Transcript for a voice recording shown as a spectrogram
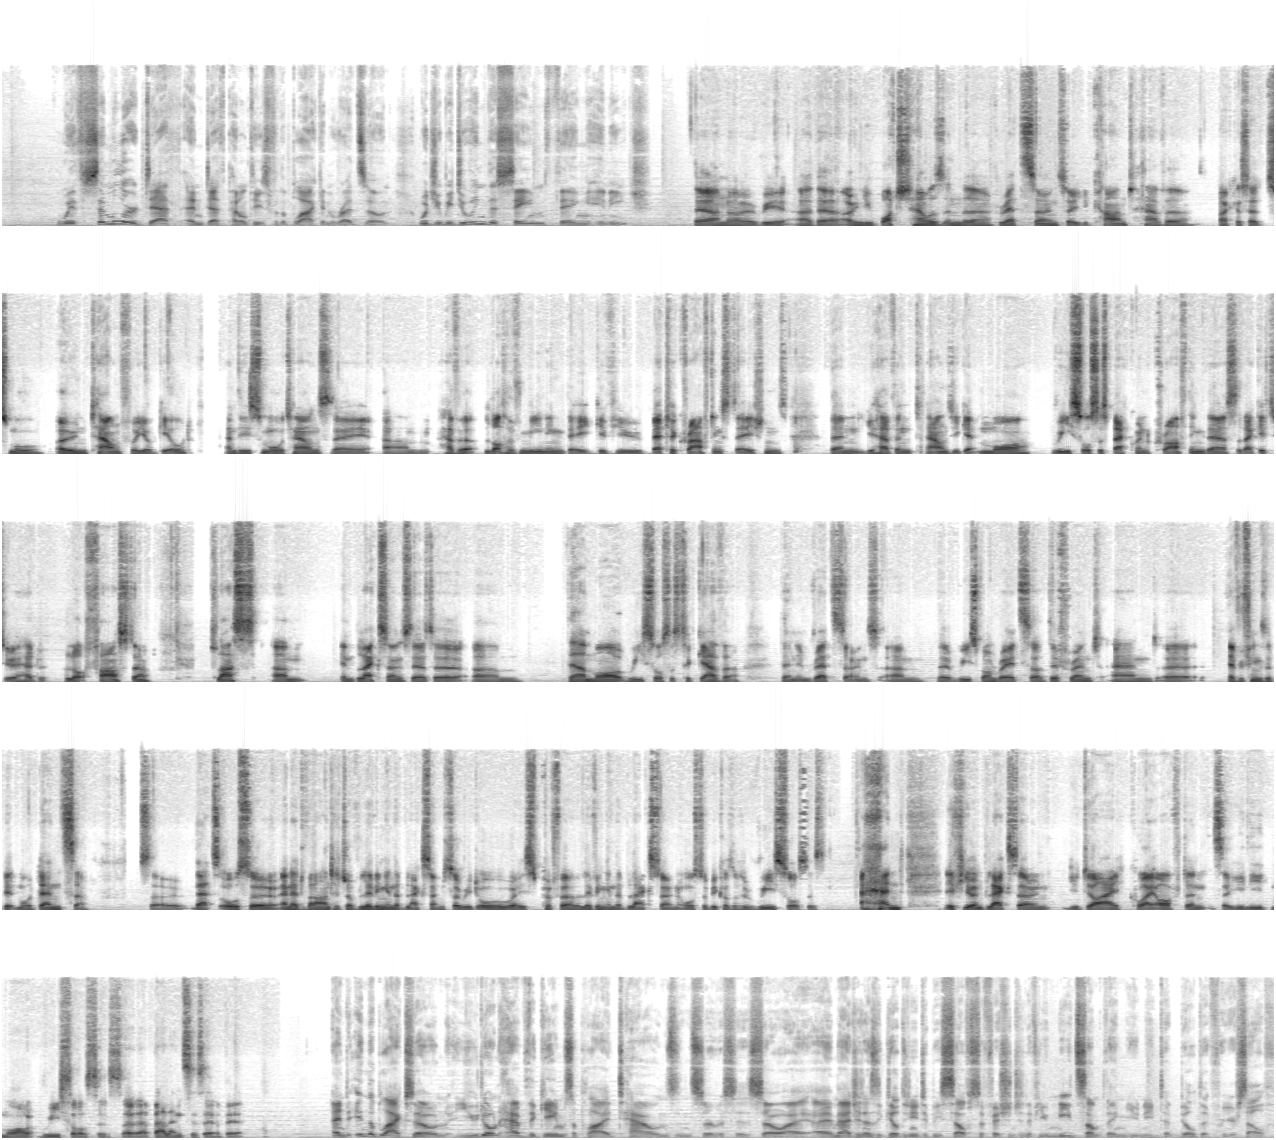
With similar death and death penalties for the black and red zone, would you be doing the same thing in each? There are no re- uh, there are only watchtowers in the red zone, so you can't have a like I said small own town for your guild. And these small towns they um, have a lot of meaning. They give you better crafting stations than you have in towns. You get more resources back when crafting there, so that gets you ahead a lot faster. Plus, um, in black zones, there's a um, there are more resources to gather than in red zones. Um, the respawn rates are different and uh, everything's a bit more denser. So that's also an advantage of living in the black zone. So we'd always prefer living in the black zone also because of the resources. And if you're in black zone, you die quite often, so you need more resources. So that balances it a bit. And in the Black Zone, you don't have the game supplied towns and services, so I, I imagine as a guild you need to be self sufficient, and if you need something, you need to build it for yourself.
